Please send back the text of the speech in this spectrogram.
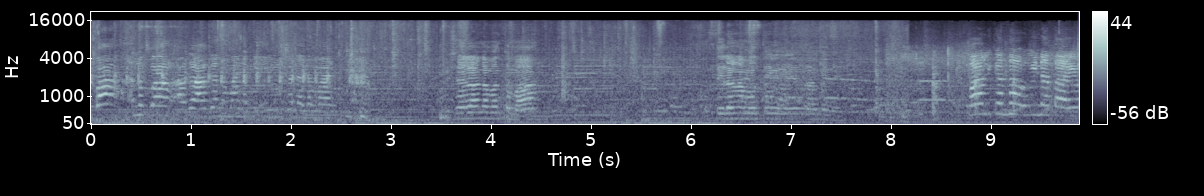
Pa, ano ba? Ang aga-aga naman, nakiinom ka na naman. Isa lang naman to, ma. Kunti lang naman to yung ngayon namin eh. Balik ka na, uwi na tayo.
